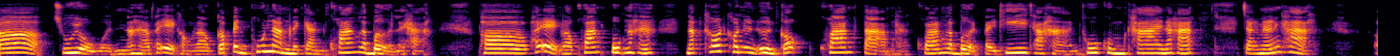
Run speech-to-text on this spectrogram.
ก็ชูโยเวินนะคะ พระเอกของเราก็เป็นผู้นำในการคว้างระเบิดเลยค่ะ พอพระเอกเราคว้างปุ๊บนะคะ นักโทษคนอื่นๆ ก็คว้างตามค่ะ คว้างระเบิดไปที่ทหารผู้คุมค่ายนะคะ จากนั้นค่ะอ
